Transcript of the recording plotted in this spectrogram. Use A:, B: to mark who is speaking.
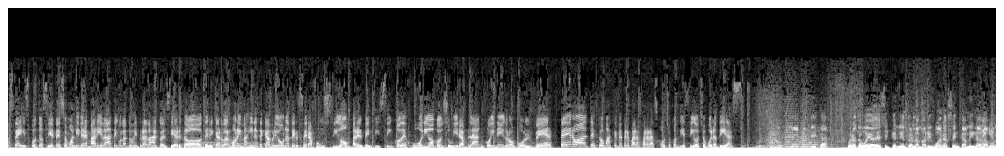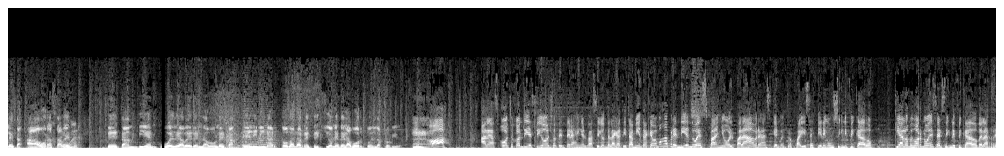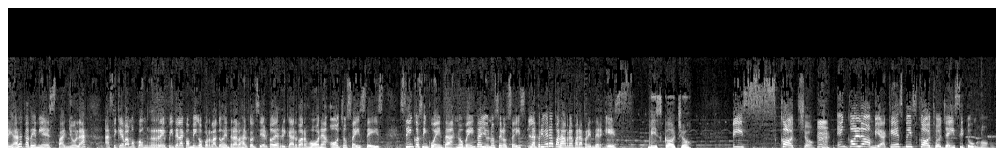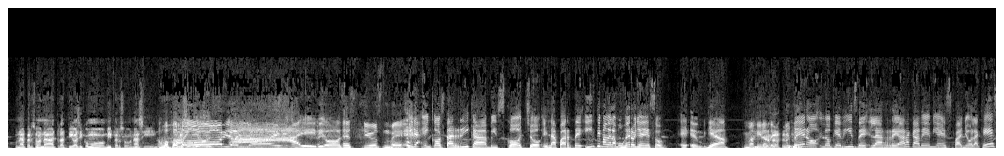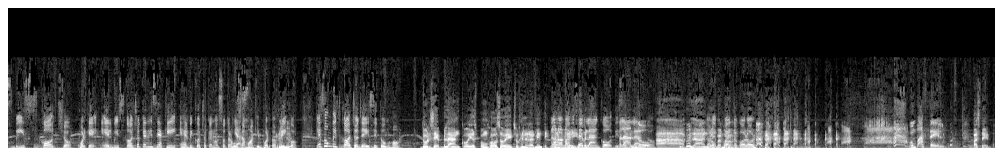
A: 106.7. Somos líderes en variedad. Tengo las dos entradas al concierto de Ricardo Arjona. Imagínate que abrió una tercera función para el 25 de junio con su gira Blanco y Negro Volver. Pero antes, Tomás, ¿qué me preparas para las 8 con 18? Buenos días.
B: Buenos días, Gatita. Bueno, te voy a decir que mientras la marihuana se encamina a la boleta, ahora sabemos que también puede haber en la boleta eliminar todas las restricciones del aborto en la Florida.
A: Ah, A las 8 con 18 te enteras en el vacilón de la gatita. Mientras que vamos aprendiendo español, palabras que en nuestros países tienen un significado que a lo mejor no es el significado de la Real Academia Española. Así que vamos con repítela conmigo por las dos entradas al concierto de Ricardo Arjona 866-550-9106. La primera palabra para aprender es
C: Bizcocho.
A: bizcocho. En Colombia, ¿qué es bizcocho, Jaycee Tunjo?
D: Una persona atractiva así como mi persona, sí.
A: Oh.
C: Ay, ay, ay.
A: Ay, Dios.
C: Excuse me.
A: Mira, en Costa Rica, bizcocho es la parte íntima de la mujer, oye eso.
C: Eh, eh, yeah, imagínate.
A: Pero lo que dice la Real Academia Española, ¿qué es bizcocho? Porque el bizcocho que dice aquí es el bizcocho que nosotros
C: Yes.
A: usamos aquí en Puerto Rico. ¿Qué es un bizcocho, Jaycee Tunjo?
D: Dulce, blanco y esponjoso, hecho generalmente
A: No,
D: con
A: no, no
D: harina.
A: dice blanco, dice
C: Blando.
A: blando.
D: Ah, blando,
A: no le he
D: perdón.
A: puesto color.
C: Un pastel.
D: Pastel.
